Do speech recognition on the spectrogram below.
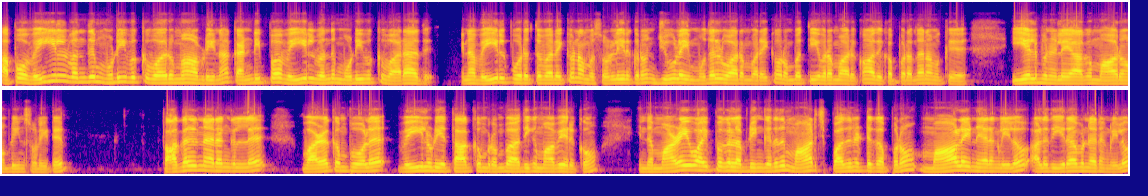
அப்போ வெயில் வந்து முடிவுக்கு வருமா அப்படின்னா, கண்டிப்பா வெயில் வந்து முடிவுக்கு வராது. ஏன்னா வெயில் பொறுத்த வரைக்கும் நம்ம சொல்லியிருக்கிறோம், ஜூலை முதல் வாரம் வரைக்கும் ரொம்ப தீவிரமா இருக்கும். அதுக்கப்புறம் தான் நமக்கு இயல்பு நிலையாக மாறும் அப்படின்னு சொல்லிட்டு. பகல் நேரங்கள்ல வழக்கம் போல வெயிலுடைய தாக்கம் ரொம்ப அதிகமாவே இருக்கும். இந்த மழை வாய்ப்புகள் அப்படிங்கிறது மார்ச் 18க்கு அப்புறம் மாலை நேரங்களிலோ அல்லது இரவு நேரங்களிலோ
